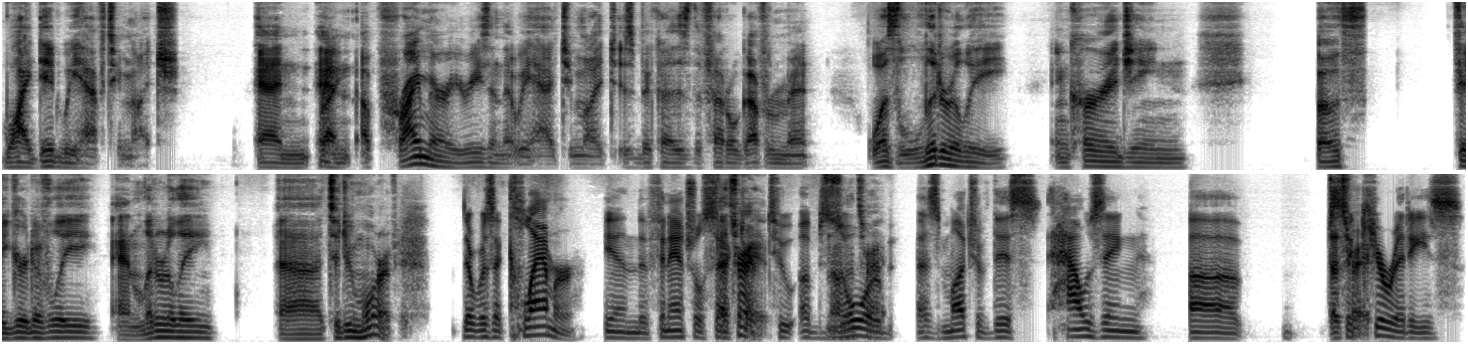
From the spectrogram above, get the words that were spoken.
why did we have too much, and and a primary reason that we had too much is because the federal government was literally encouraging both figuratively and literally uh, to do more of it. there was a clamor in the financial sector right. to absorb right. as much of this housing uh, That's right. securities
